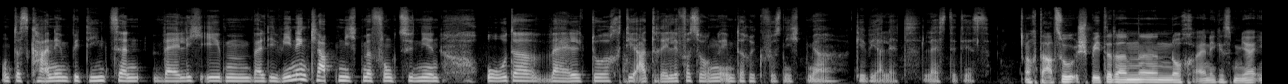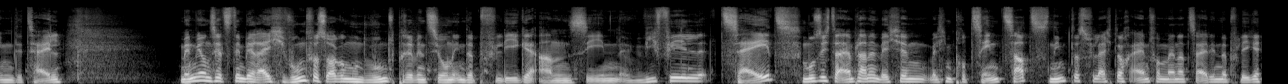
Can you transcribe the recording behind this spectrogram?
Und das kann eben bedingt sein, weil ich eben, weil die Venenklappen nicht mehr funktionieren oder weil durch die arterielle Versorgung eben der Rückfluss nicht mehr gewährleistet ist. Auch dazu später dann äh, noch einiges mehr im Detail. Wenn wir uns jetzt den Bereich Wundversorgung und Wundprävention in der Pflege ansehen, wie viel Zeit muss ich da einplanen? Welchen, welchen Prozentsatz nimmt das vielleicht auch ein von meiner Zeit in der Pflege?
